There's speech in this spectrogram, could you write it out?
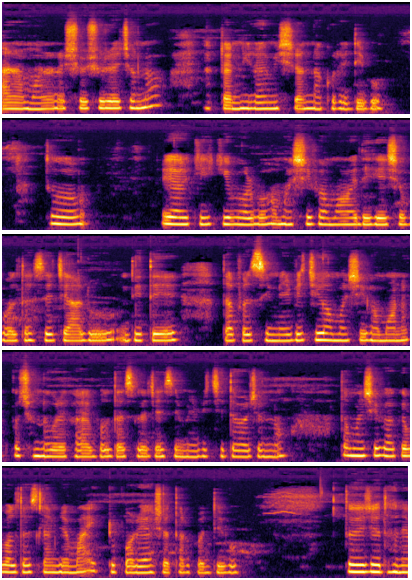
আর আমার শ্বশুরের জন্য একটা নিরামিষ রান্না করে দিব। তো এই আর কি কি বলব? আমার শিফা মা ওইদিকে এসে বলতেছে যে আলু দিতে, তারপর সিমের বিচিও আমার শিফা মা অনেক পছন্দ করে খায়, বলতেছিল যে সিমের বিচি দেওয়ার জন্য। তো আমার শিফাকে বলতেছিলাম যে, মা, একটু পরে আসো, তারপর দিব। তো এই যে ধনে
